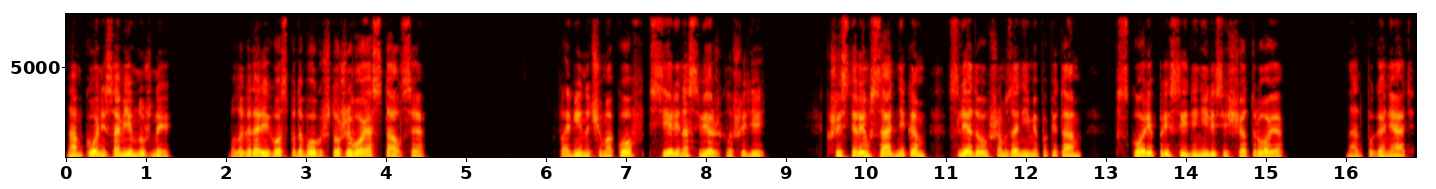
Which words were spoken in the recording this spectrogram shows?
Нам кони самим нужны. Благодари Господа Бога, что живой остался. Фомин и Чумаков сели на свежих лошадей. К шестерым всадникам, следовавшим за ними по пятам, вскоре присоединились еще трое. Надо погонять.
